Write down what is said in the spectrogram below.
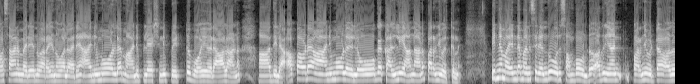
അവസാനം വരെ എന്ന് പറയുന്ന പോലെ വരെ അനുമോളുടെ മാനിപ്പുലേഷന് പെട്ടുപോയ ഒരാളാണ് ആദില. അപ്പോൾ അവിടെ അനുമോൾ ലോക കള്ളിയാന്നാണ് പറഞ്ഞു വെക്കുന്നത് പിന്നെ എന്റെ മനസ്സിൽ എന്തോ ഒരു സംഭവം ഉണ്ട് അത് ഞാൻ പറഞ്ഞു വിട്ടാൽ അത്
